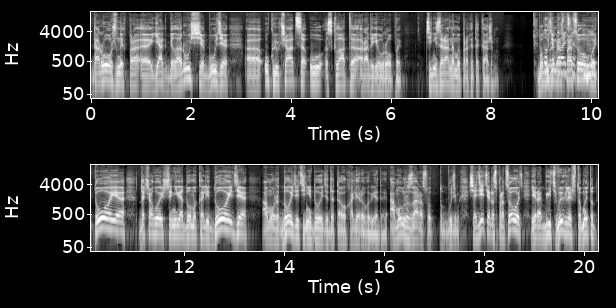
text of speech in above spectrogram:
дорожных про як Беларусі будет будзе э, уключацца у склад рады Европы ці не зарана мы про гэта кажам? Бо Добра, будем распрацоўваць mm -hmm. тое да чаго яшчэ невядома калі дойдзе А можа дойдзе ці не дойдзе до того халерагу ведае. А мы уже зараз вот тут будем сядзець і распрацоўваць і рабіць выгляд что мы тут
